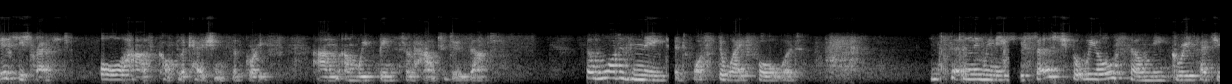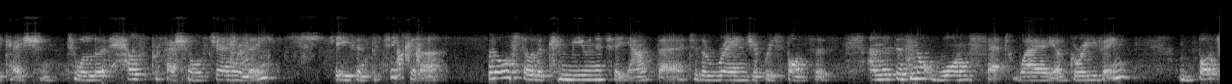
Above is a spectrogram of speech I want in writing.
is depressed or has complications of grief, um, and we've been through how to do that. So what is needed? What's the way forward? And certainly we need research, but we also need grief education to alert health professionals generally, these in particular, but also the community out there to the range of responses, and that there's not one set way of grieving, but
